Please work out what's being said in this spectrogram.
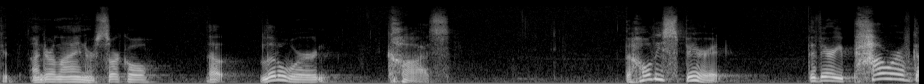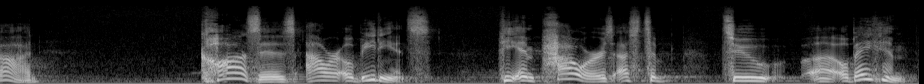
could underline or circle that little word, cause. The Holy Spirit, the very power of God, causes our obedience. He empowers us to, to uh, obey Him.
